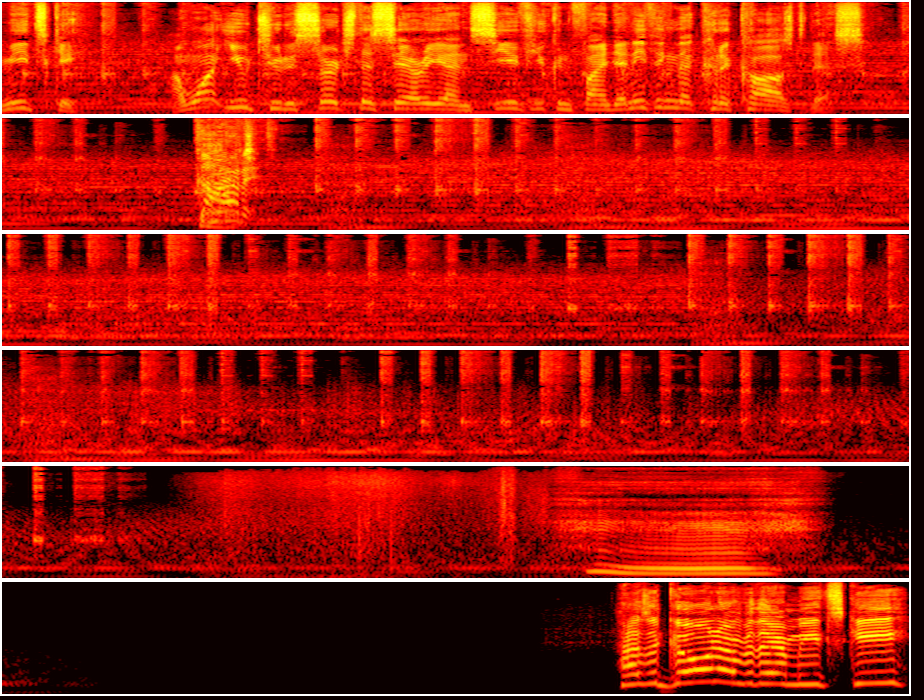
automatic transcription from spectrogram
Mitsuki, I want you two to search this area and see if you can find anything that could have caused this. Got it. Hmm. How's it going over there, Mitsuki?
